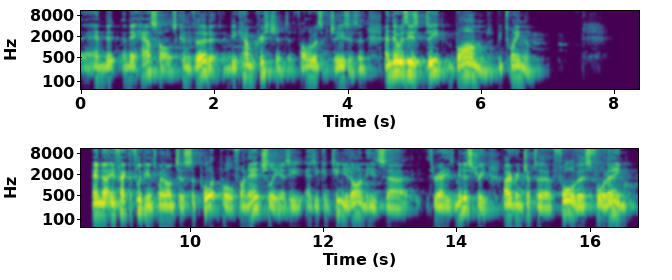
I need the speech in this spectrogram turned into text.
and, the, and their households converted and become Christians and followers of Jesus. And, and there was this deep bond between them. And uh, in fact, the Philippians went on to support Paul financially as he, as he continued on his, uh, throughout his ministry. Over in chapter 4, verse 14, uh,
